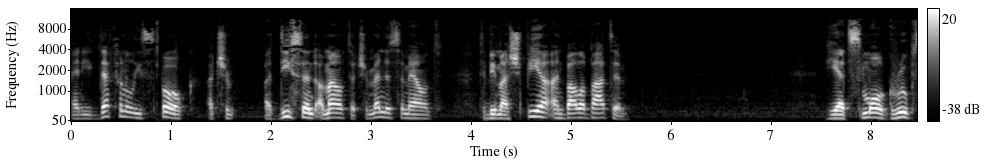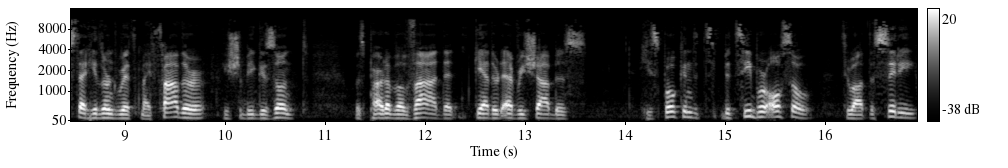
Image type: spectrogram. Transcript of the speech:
and he definitely spoke a, tr- a decent amount, a tremendous amount, to be mashpia and balabatim. He had small groups that he learned with. My father, he should be gesund, was part of a vad that gathered every Shabbos. He spoke in the B'tzibur also throughout the city,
